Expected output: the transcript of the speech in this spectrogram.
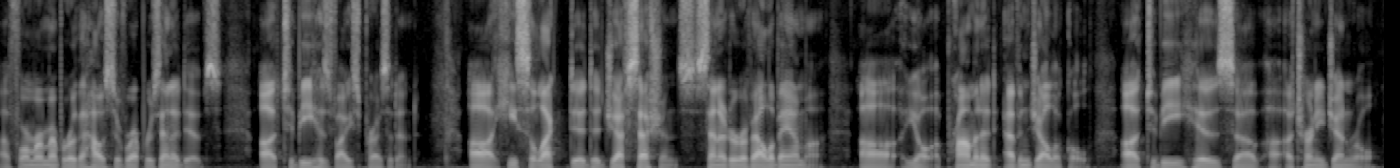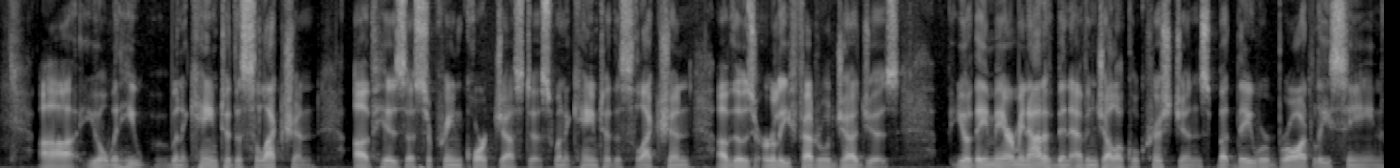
a former member of the House of Representatives, uh, to be his vice president. Uh, he selected uh, Jeff Sessions, senator of Alabama, uh, you know, a prominent evangelical, to be his uh, uh, attorney general. you know, when he when it came to the selection of his Supreme Court justice, when it came to the selection of those early federal judges, you know, they may or may not have been evangelical Christians, but they were broadly seen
